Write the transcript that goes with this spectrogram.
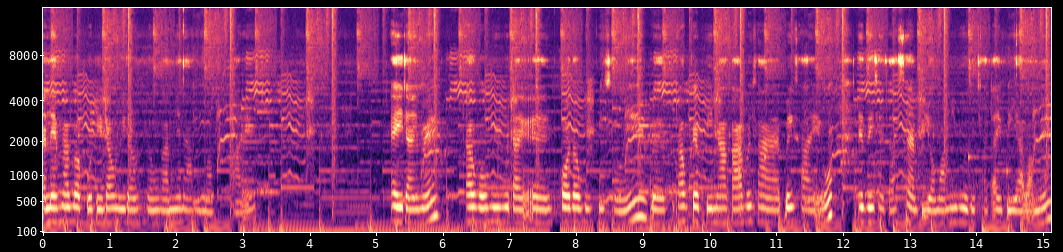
အလဲမှတ်ဘက်ကိုတင်တောက်လေးတောက်ဆုံးကမျက်နှာမှာဖြစ်ပါတယ်အဲ့ဒီတိုင်းပဲ တောက်ကုန်ပြီးဖို့တိုင်အဲပေါ်တော့ပြီးပြီဆိုရင်ပဲတောက်ကပြီးနာကပိတ်စာပိတ်စာတွေကိုသေသေးချာချာဆန့်ပြီးတော့မှမိဖို့သေချာတိုက်ပေးရပါမယ်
